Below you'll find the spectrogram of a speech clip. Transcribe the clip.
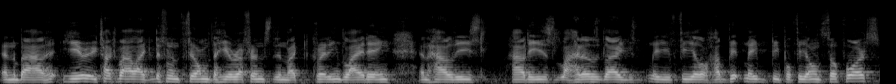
and about here he talked about like different films that he referenced in like creating lighting and how these how these lighters like made you feel, how made people feel, and so forth.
